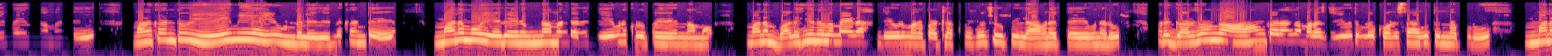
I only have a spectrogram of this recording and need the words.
ఏమై ఉన్నామంటే మనకంటూ ఏమీ అయి ఉండలేదు. ఎందుకంటే మనము ఏదైనా ఉన్నామంటే అది దేవుని కృప ఉన్నాము మనం బలహీనులమైన దేవుడు మన పట్ల కృప చూపి లేవనెత్తే ఉన్నాడు. మరి గర్వంగా అహంకారంగా మన జీవితంలో కొనసాగుతున్నప్పుడు మన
